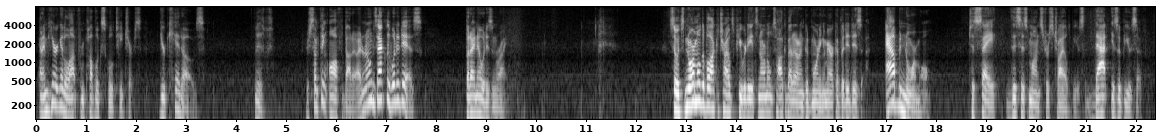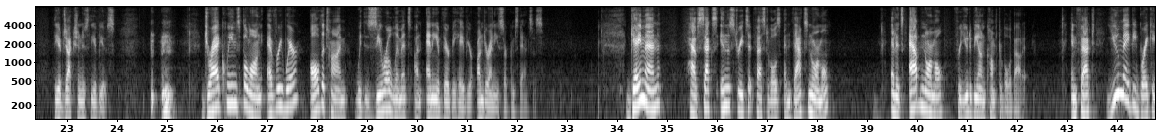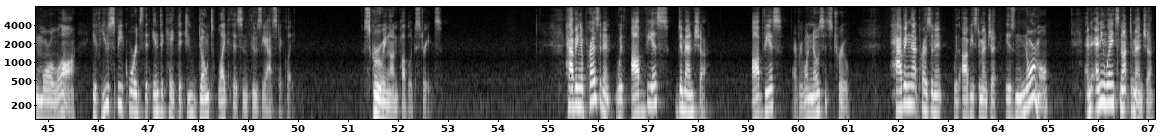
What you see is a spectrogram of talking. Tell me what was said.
And I'm hearing it a lot from public school teachers. Your kiddos. Ugh. There's something off about it. I don't know exactly what it is, but I know it isn't right. So it's normal to block a child's puberty. It's normal to talk about it on Good Morning America, but it is abnormal to say this is monstrous child abuse. That is abusive. The objection is the abuse. Drag queens belong everywhere, all the time, with zero limits on any of their behavior under any circumstances. Gay men have sex in the streets at festivals, and that's normal. And it's abnormal for you to be uncomfortable about it. In fact, you may be breaking moral law if you speak words that indicate that you don't like this enthusiastically. Screwing on public streets. Having a president with obvious dementia, obvious, everyone knows it's true. Having that president with obvious dementia is normal, and anyway, it's not dementia.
